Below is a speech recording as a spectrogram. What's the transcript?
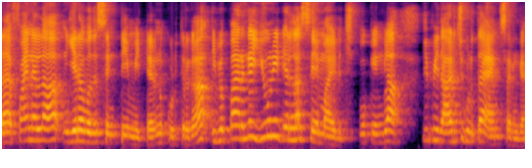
ஃபைனலாக இருபது சென்டிமீட்டர்னு கொடுத்துருக்கான் இப்போ பாருங்கள் யூனிட் எல்லாம் சேம் ஆயிடுச்சு. ஓகேங்களா இப்போ இதை அடிச்சு கொடுத்தா ஆன்சருங்க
